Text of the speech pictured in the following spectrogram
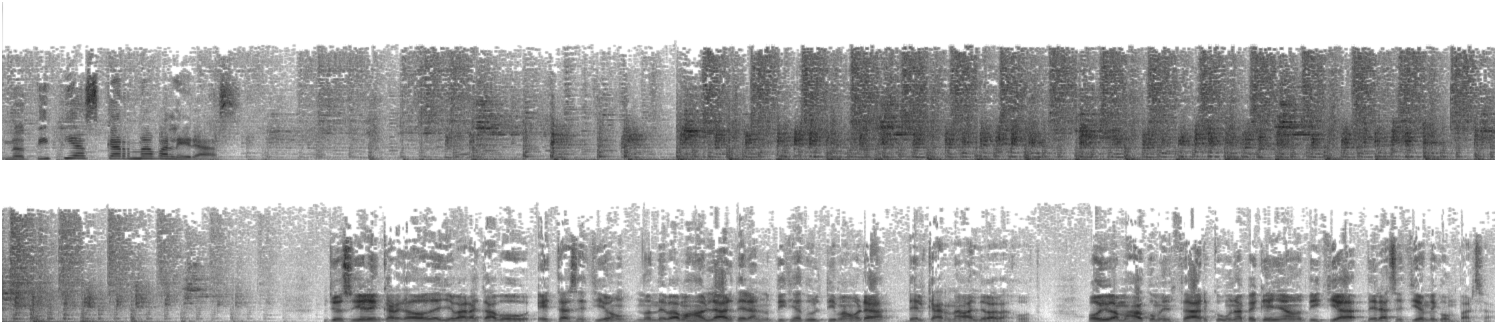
Noticias carnavaleras. Yo soy el encargado de llevar a cabo esta sección donde vamos a hablar de las noticias de última hora del Carnaval de Badajoz. Hoy vamos a comenzar con una pequeña noticia de la sección de comparsa.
